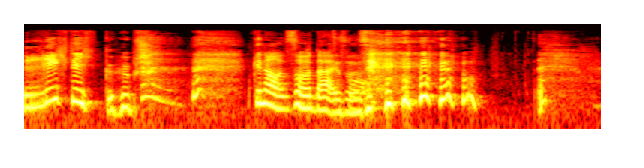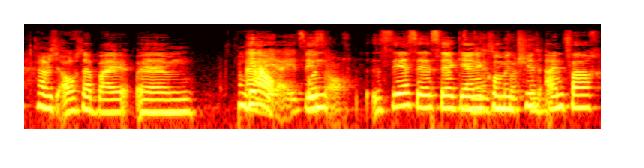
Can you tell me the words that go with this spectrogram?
Richtig hübsch. Genau, so, da ist es. Habe ich auch dabei. Ähm, genau. Ah, ja, jetzt Und auch. sehr, sehr, sehr gerne Ja, kommentiert einfach.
